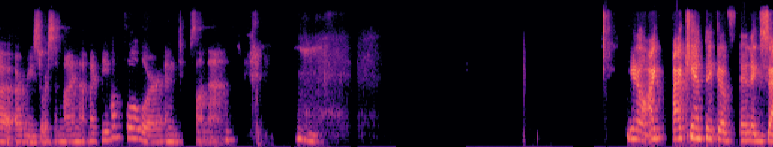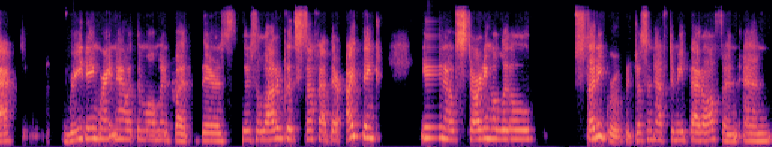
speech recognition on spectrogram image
a, a resource in mind that might be helpful or any tips on that? You know, I, I can't think of an exact reading right now at the moment, but there's there's a lot of good stuff out there. I think, you know, starting a little study group, it doesn't have to meet that often, and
